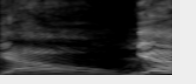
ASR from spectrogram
Meow, meow.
